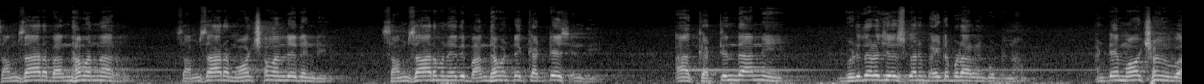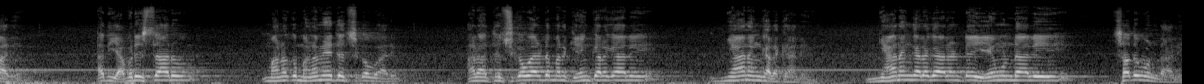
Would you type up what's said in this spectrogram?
సంసార బంధం అన్నారు సంసార మోక్షం అని లేదండి. సంసారం అనేది బంధం అంటే కట్టేసింది. ఆ కట్టిన దాన్ని విడుదల చేసుకొని బయటపడాలనుకుంటున్నాం. అంటే మోక్షం ఇవ్వాలి. అది ఎవరిస్తారు? మనకు మనమే తెచ్చుకోవాలి. అలా తెచ్చుకోవాలంటే మనకి ఏం కలగాలి? జ్ఞానం కలగాలి. జ్ఞానం కలగాలంటే ఏముండాలి? చదువు ఉండాలి.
